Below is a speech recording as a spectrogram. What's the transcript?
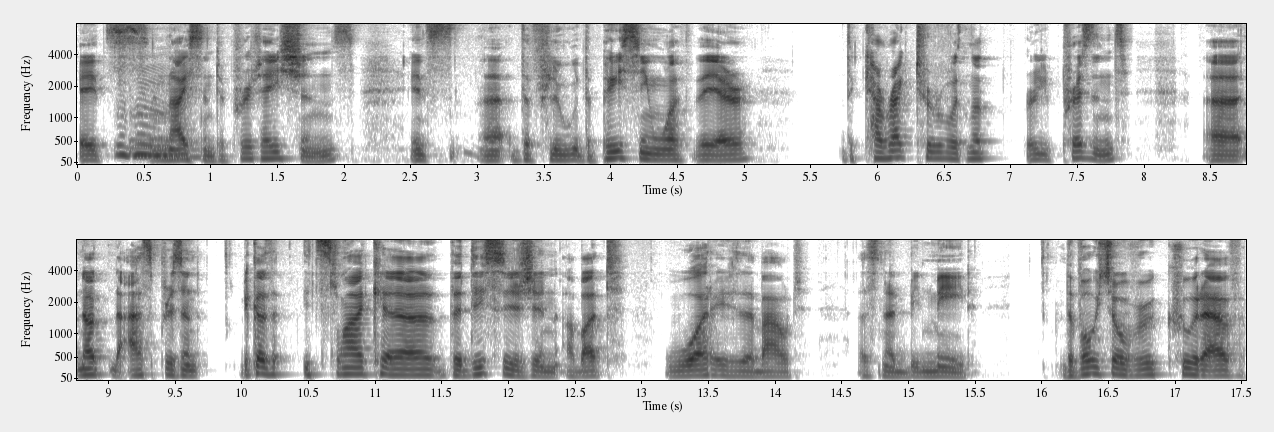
It's nice interpretations. It's uh, the flu the pacing was there. The character was not really present uh, not as present because it's like uh, the decision about what it is about has not been made. The voiceover could have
